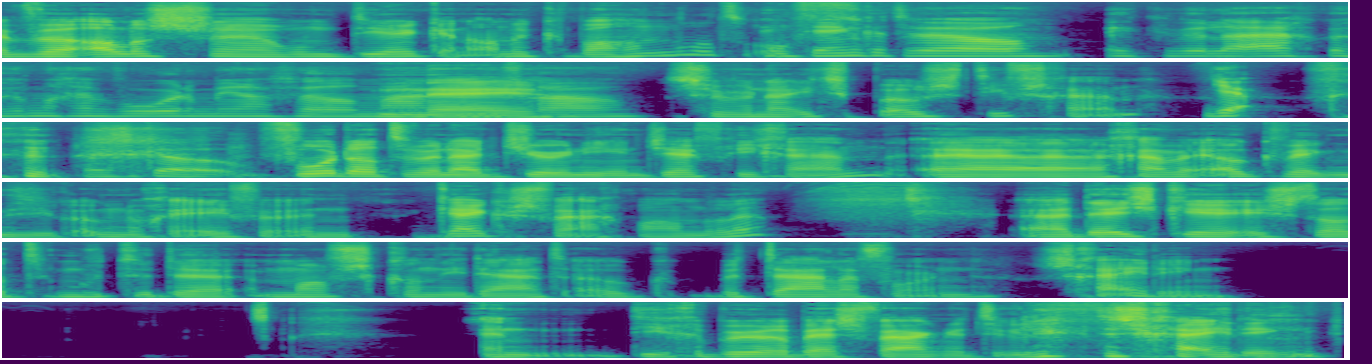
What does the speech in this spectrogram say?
Hebben we alles eh, rond Dirk en Anneke behandeld? ik Of denk het wel. Ik wil er eigenlijk helemaal geen woorden meer aan vuil maken, Nee. mevrouw. zullen we naar iets positiefs gaan? Let's go. Voordat we naar Journey en Jeffrey gaan, eh, gaan we elke week natuurlijk ook nog even een kijkersvraag behandelen. Eh, deze keer is dat, moeten de MAFS-kandidaten ook betalen voor een scheiding? En die gebeuren best vaak natuurlijk, de scheiding.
